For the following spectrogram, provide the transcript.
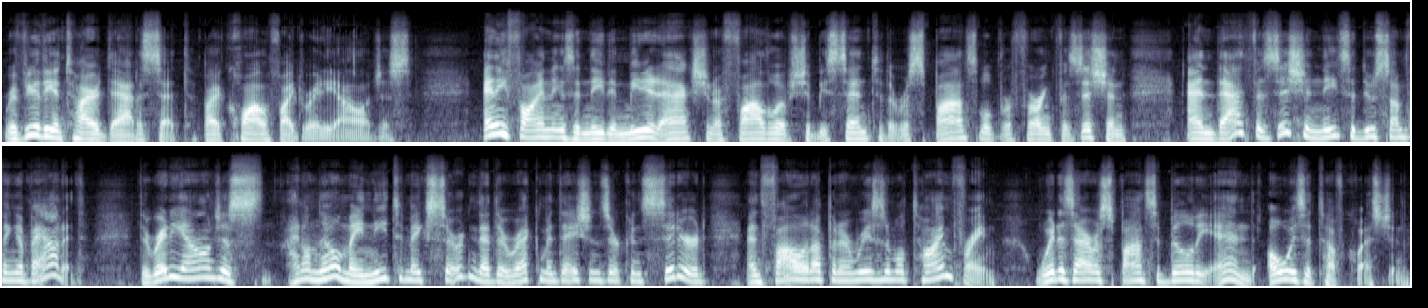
Review the entire data set by a qualified radiologist. Any findings that need immediate action or follow up should be sent to the responsible referring physician, and that physician needs to do something about it. The radiologist, I don't know, may need to make certain that their recommendations are considered and followed up in a reasonable time frame. Where does our responsibility end? Always a tough question.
